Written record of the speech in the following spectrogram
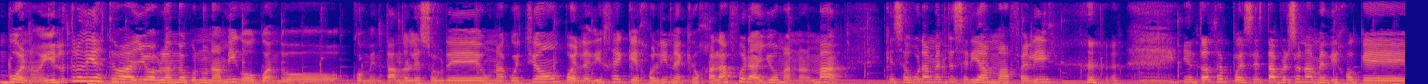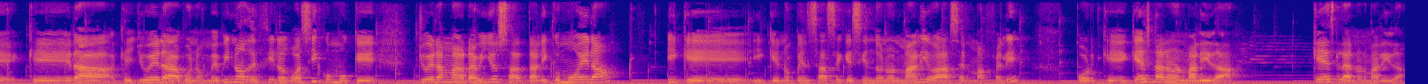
Bueno, y el otro día estaba yo hablando con un amigo cuando comentándole sobre una cuestión, pues le dije que, jolines, que ojalá fuera yo más normal, que seguramente sería más feliz. y entonces pues esta persona me dijo que, era, que yo era, bueno, me vino a decir algo así como que yo era maravillosa tal y como era y que, y que no pensase que siendo normal iba a ser más feliz. Porque, ¿qué es la normalidad? ¿Qué es la normalidad?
